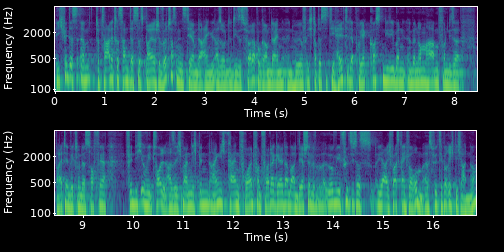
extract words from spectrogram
Ich finde es ähm, total interessant, dass das Bayerische Wirtschaftsministerium da, ein, also dieses Förderprogramm da in, in Höhe, ich glaube, das ist die Hälfte der Projektkosten, die sie über, übernommen haben von dieser Weiterentwicklung der Software, finde ich irgendwie toll. Also ich meine, ich bin eigentlich kein Freund von Fördergeldern, aber an der Stelle irgendwie fühlt sich das, ja, ich weiß gar nicht warum, es fühlt sich aber richtig an, ne?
